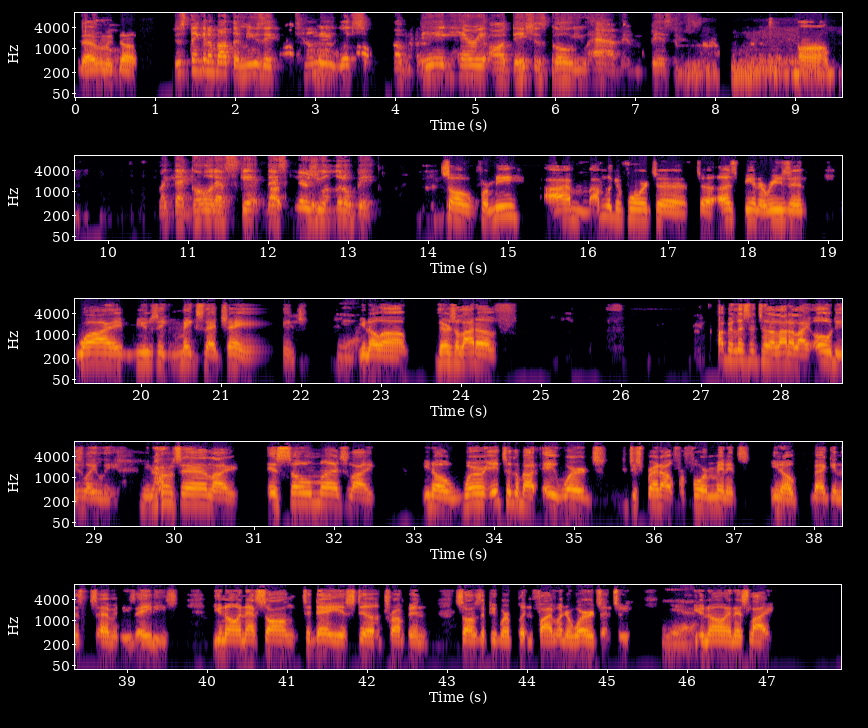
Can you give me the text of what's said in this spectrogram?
Definitely dope. Just thinking about the music, tell me what's a big, hairy, audacious goal you have in business. Um, Like that goal that scare that scares you a little bit. So for me, I'm I'm looking forward to to us being a reason why music makes that change. Yeah. You know, uh, there's a lot of I've been listening to a lot of like oldies lately. You know what I'm saying? Like it's so much like, you know, where it took about eight words to spread out for four minutes, you know, back in the seventies, eighties. You know, and that song today is still trumping songs that people are putting five hundred words into. Yeah. You know, and it's like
